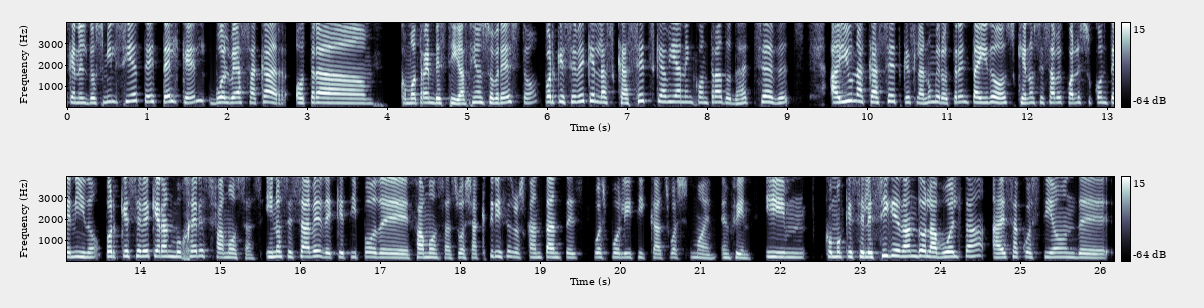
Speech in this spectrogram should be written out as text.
que en el 2007 Telkel vuelve a sacar otra como otra investigación sobre esto, porque se ve que en las cassettes que habían encontrado de Headsevets hay una cassette que es la número 32 que no se sabe cuál es su contenido porque se ve que eran mujeres famosas y no se sabe de qué tipo de famosas, o actrices, o cantantes, o políticas, o en fin. Y mm, como que se le sigue dando la vuelta a esa cuestión de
